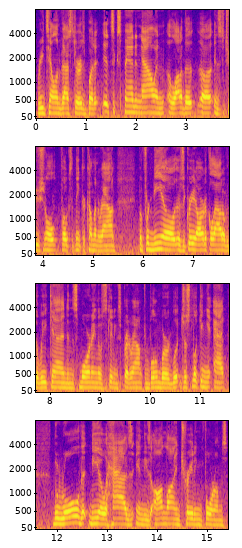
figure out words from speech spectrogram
retail investors, but it's expanded now, and a lot of the uh, institutional folks, I think, are coming around. But for NIO, there's a great article out over the weekend and this morning that was getting spread around from Bloomberg, just looking at the role that NIO has in these online trading forums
